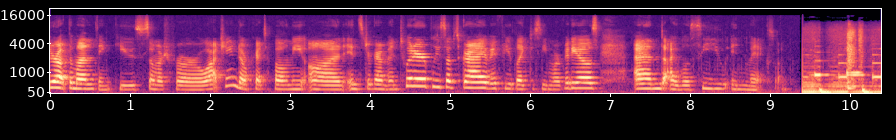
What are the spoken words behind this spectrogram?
throughout the month. Thank you so much for watching. Don't forget to follow me on Instagram and Twitter. Please subscribe if you'd like to see more videos. And I will see you in my next one.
